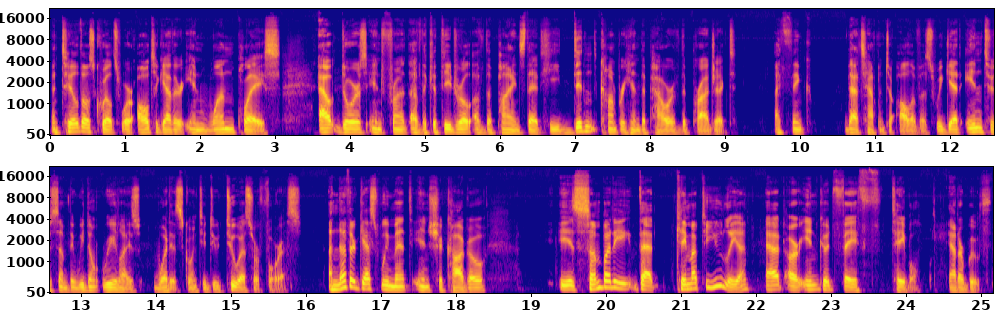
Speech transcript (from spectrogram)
until those quilts were all together in one place, outdoors in front of the Cathedral of the Pines, that he didn't comprehend the power of the project. I think that's happened to all of us. We get into something, we don't realize what it's going to do to us or for us. Another guest we met in Chicago is somebody that came up to you, Leah, at our In Good Faith table at our booth.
